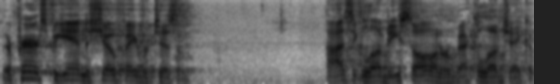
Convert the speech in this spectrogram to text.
Their parents began to show favoritism. Isaac loved Esau and Rebekah loved Jacob.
